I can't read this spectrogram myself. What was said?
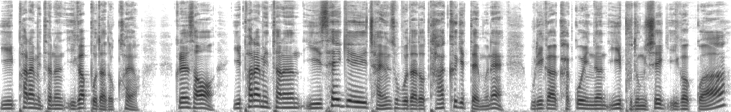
이 파라미터는 이 값보다도 커요. 그래서 이 파라미터는 이 세 개의 자연수보다도 다 크기 때문에 우리가 갖고 있는 이 부등식 이것과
